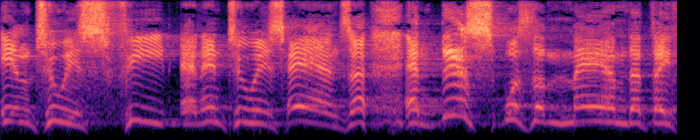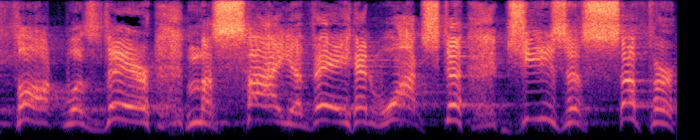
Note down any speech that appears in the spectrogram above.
into his feet and into his hands. And this was the man that they thought was their Messiah. They had watched Jesus suffer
